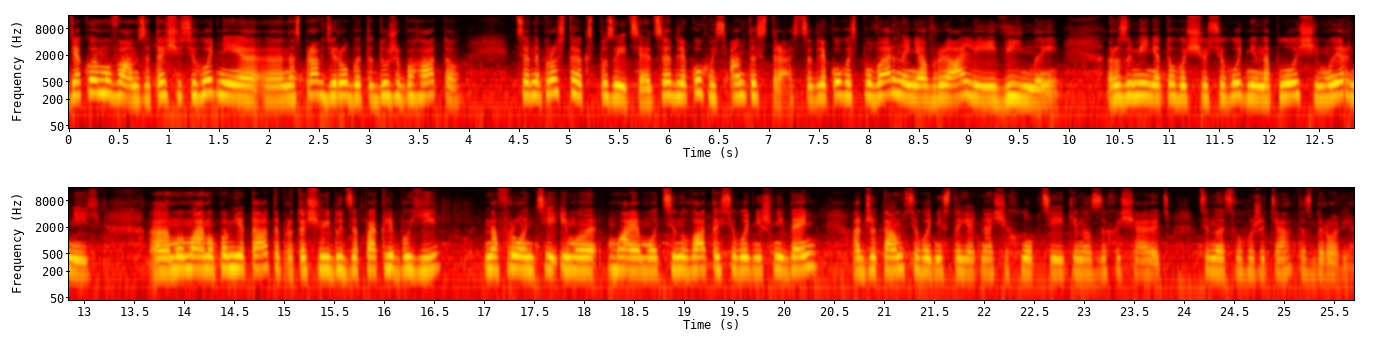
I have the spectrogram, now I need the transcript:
Дякуємо вам за те, що сьогодні е, насправді робите дуже багато. Це не просто експозиція, це для когось антистрес, це для когось повернення в реалії війни, розуміння того, що сьогодні на площі мирній ми маємо пам'ятати про те, що йдуть запеклі бої на фронті, і ми маємо цінувати сьогоднішній день, адже там сьогодні стоять наші хлопці, які нас захищають ціною свого життя та здоров'я.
